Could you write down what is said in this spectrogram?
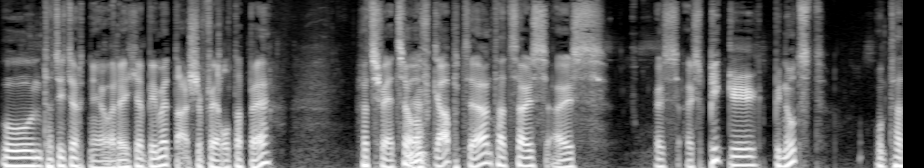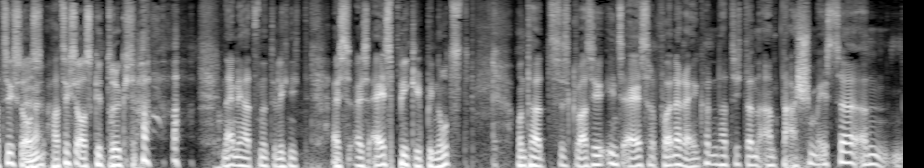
und hat sich gedacht, naja, ich habe immer Taschenfell dabei, hat Schweizer Ja. aufgeklappt ja, und hat es als, als, als, als Pickel benutzt und hat sich's aus, Ja. hat sich's ausgedrückt. Nein, er hat es natürlich nicht als, als Eispickel benutzt und hat es quasi ins Eis vorne reingekommen und hat sich dann am Taschenmesser an,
